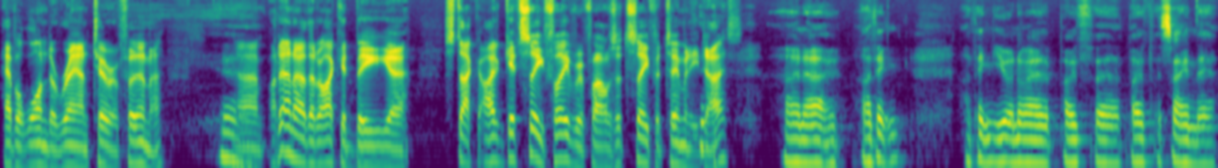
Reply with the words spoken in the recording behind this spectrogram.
have a wander around terra firma. yeah. Um, I don't know that I could be uh, stuck. I'd get sea fever if I was at sea for too many days. I know. I think I think you and I are both uh, both the same there.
